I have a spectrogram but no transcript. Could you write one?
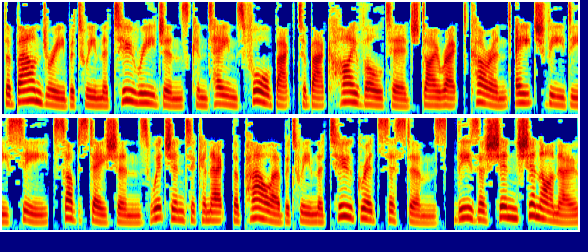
The boundary between the two regions contains four back-to-back high-voltage direct current HVDC substations which interconnect the power between the two grid systems. These are Shin Shinano,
